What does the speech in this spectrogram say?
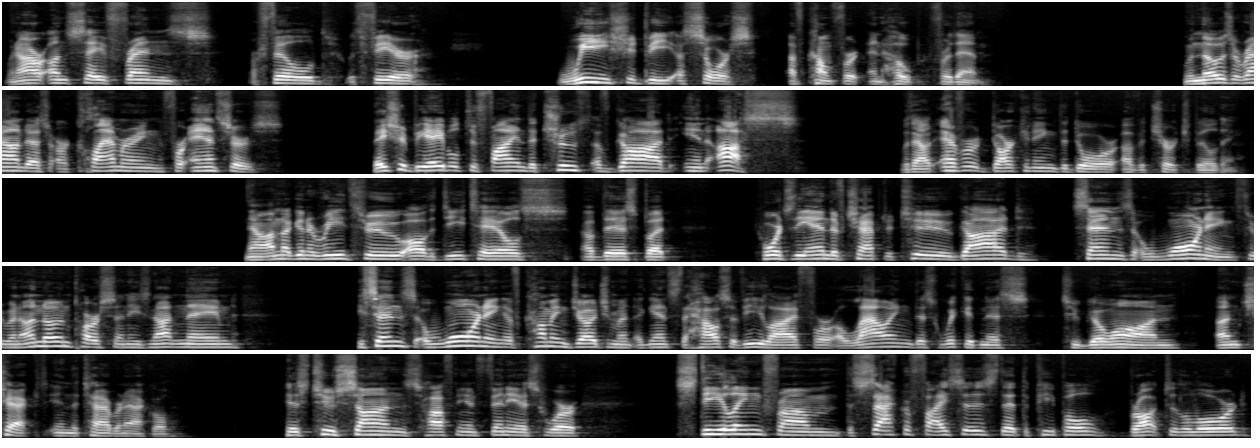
When our unsaved friends are filled with fear, we should be a source of comfort and hope for them. When those around us are clamoring for answers, they should be able to find the truth of God in us without ever darkening the door of a church building. Now, I'm not going to read through all the details of this, but towards the end of chapter 2, God sends a warning through an unknown person. He's not named. He sends a warning of coming judgment against the house of Eli for allowing this wickedness to go on unchecked in the tabernacle. His two sons, Hophni and Phinehas, were stealing from the sacrifices that the people brought to the Lord.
